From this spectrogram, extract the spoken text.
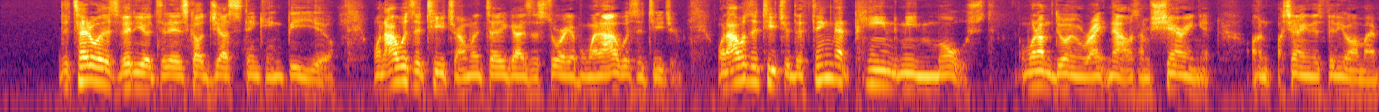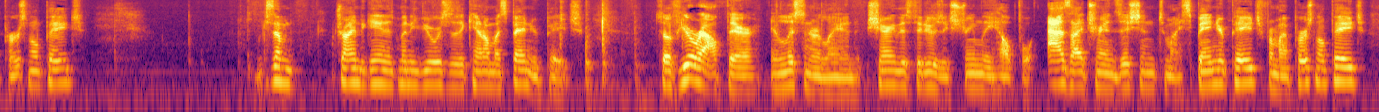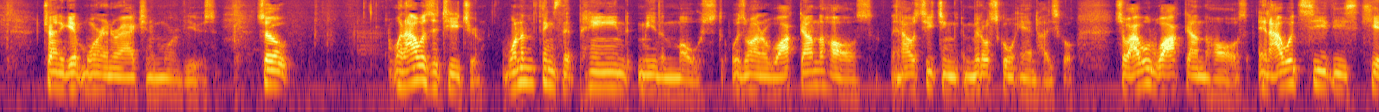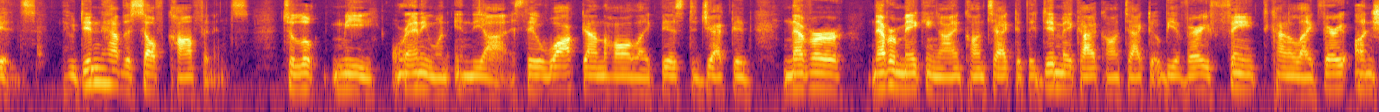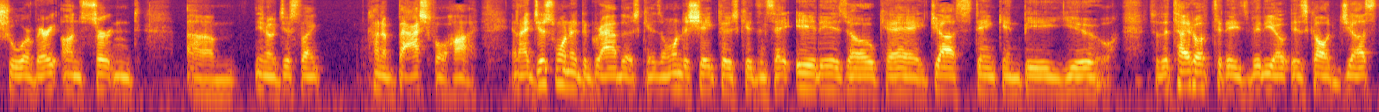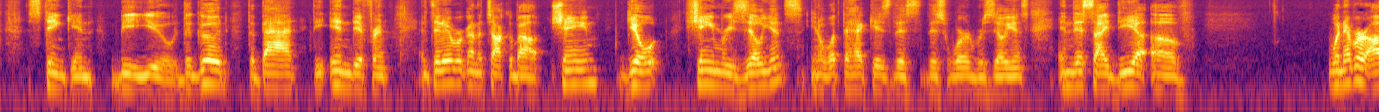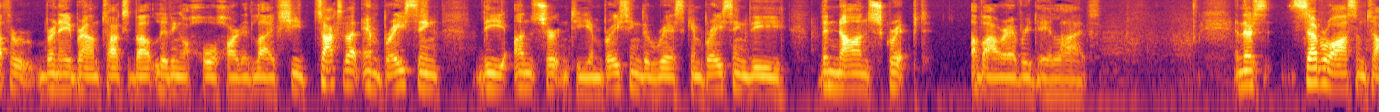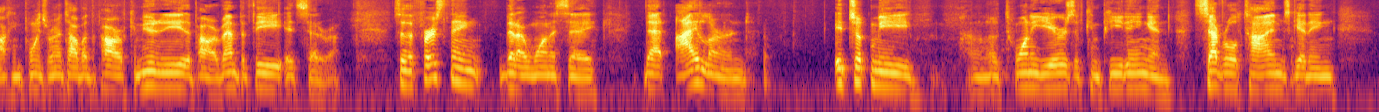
the title of this video today is called Just Stinking Be You. When I was a teacher, I'm going to tell you guys a story of when I was a teacher. When I was a teacher, the thing that pained me most what I'm doing right now is I'm sharing it on sharing this video on my personal page because I'm trying to gain as many viewers as I can on my Spaniard page. So if you're out there in listener land, sharing this video is extremely helpful as I transition to my Spaniard page from my personal page, trying to get more interaction and more views. So when I was a teacher, one of the things that pained me the most was when I would walk down the halls, and I was teaching middle school and high school. So I would walk down the halls, and I would see these kids who didn't have the self confidence to look me or anyone in the eyes. They would walk down the hall like this, dejected, never never making eye contact. If they did make eye contact, it would be a very faint, kind of like very unsure, very uncertain, um, you know, just like kind of bashful high. And I just wanted to grab those kids. I wanted to shake those kids and say, it is okay. Just stinking be you. So the title of today's video is called Just Stinking Be You. The good, the bad, the indifferent. And today we're going to talk about shame, guilt, shame resilience. You know, what the heck is this, this word resilience? And this idea of whenever author Brene Brown talks about living a wholehearted life, she talks about embracing the uncertainty, embracing the risk, embracing the the non-script of our everyday lives. And there's several awesome talking points. We're going to talk about the power of community, the power of empathy, etc. So the first thing that I want to say that I learned it took me I don't know 20 years of competing and several times getting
